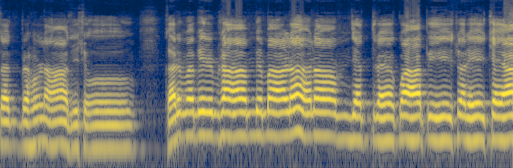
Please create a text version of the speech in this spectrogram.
तद्ब्रहुणादिषु कर्मभिर्भ्राम्यमाणानां यत्र क्वापि स्वरेच्छया।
